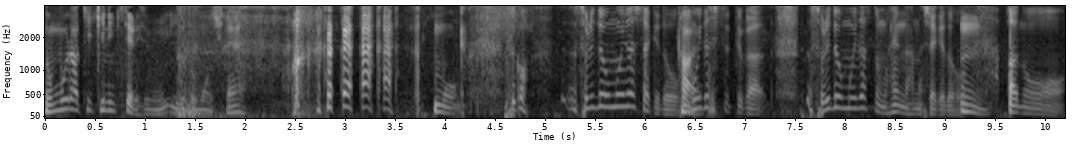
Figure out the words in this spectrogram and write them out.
野村聞きに来てる人もいると思うしね。もうすごいそれで思い出したけど、はい。思い出したっていうかそれで思い出すのも変な話だけど、うん。あの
